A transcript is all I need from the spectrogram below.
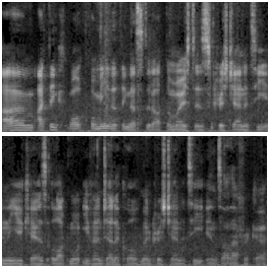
Um, I think, well, for me, the thing that stood out the most is Christianity in the UK is a lot more evangelical than Christianity in South Africa.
